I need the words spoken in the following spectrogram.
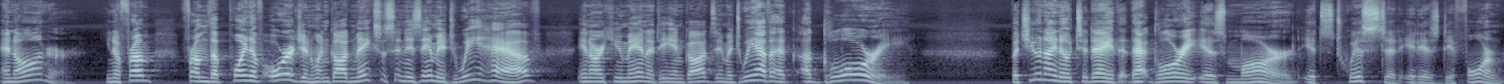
and honor. You know, from, from the point of origin, when God makes us in His image, we have, in our humanity, in God's image, we have a, a glory. But you and I know today that that glory is marred, it's twisted, it is deformed.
